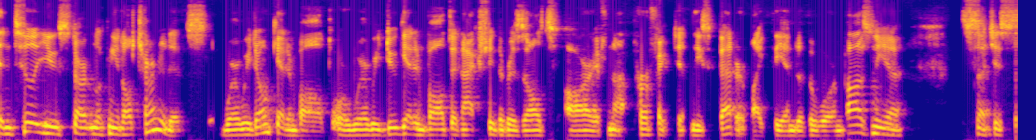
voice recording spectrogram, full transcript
until you start looking at alternatives where we don't get involved or where we do get involved and actually the results are, if not perfect, at least better, like the end of the war in Bosnia, such as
